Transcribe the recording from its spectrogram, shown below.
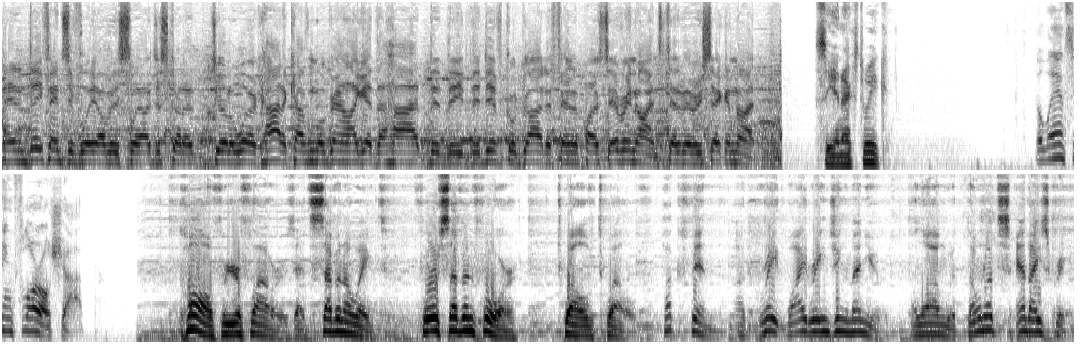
and defensively, obviously, I just got to got to work hard to cover more ground. I get the hard, the, the, the difficult guy to defend the post every night instead of every second night. See you next week. The Lansing Floral Shop. Call for your flowers at 708 474 1212. Huck Finn, a great wide ranging menu, along with donuts and ice cream.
